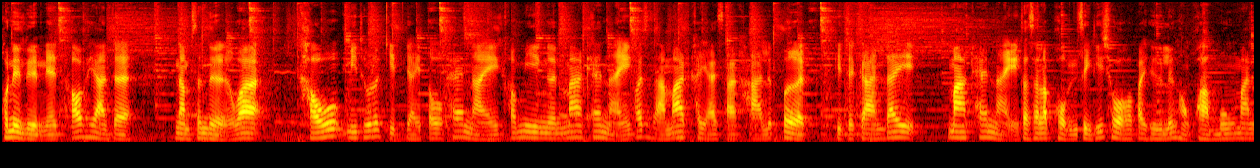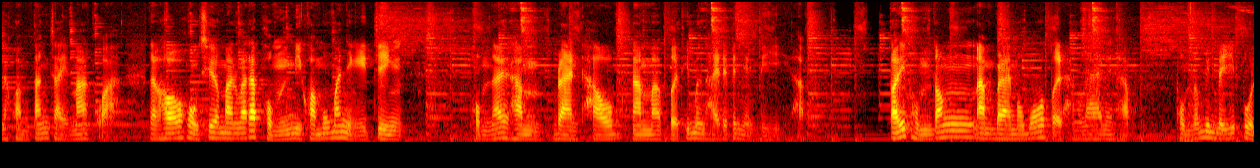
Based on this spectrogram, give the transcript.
คนอื่นๆเนี่ยเขาพยายามจะนำเสนอว่าเขามีธุรกิจใหญ่โตแค่ไหน เขามีเงินมากแค่ไหนเขาจะสามารถขยายสาขาหรือเปิดกิจการได้มากแค่ไหน แต่สำหรับผมสิ่งที่โชว์เข้าไปคือเรื่องของความมุ่งมั่นและความตั้งใจมากกว่า แล้วเขาก็คงเชื่อมั่นว่าถ้าผมมีความมุ่งมั่นอย่างนี้จริง ผมได้ทำแบรนด์เขานำมาเปิดที่เมืองไทยได้เป็นอย่างดีครับ ตอนที่ผมต้องนำแบรนด์โมโม่มาเปิดครั้งแรกเนะครับ ผมต้องบินไปญี่ปุ่น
